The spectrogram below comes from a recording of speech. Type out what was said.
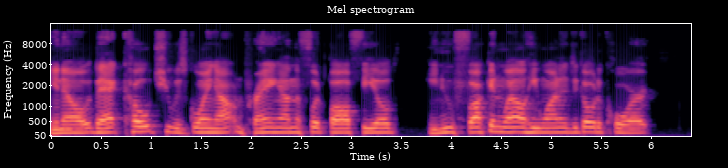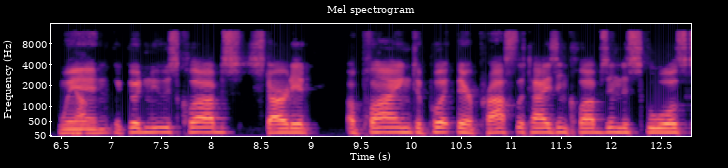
You know, that coach who was going out and praying on the football field, he knew fucking well he wanted to go to court when yep. the good news clubs started applying to put their proselytizing clubs into schools.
